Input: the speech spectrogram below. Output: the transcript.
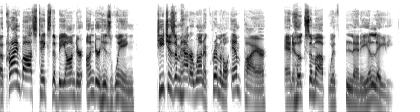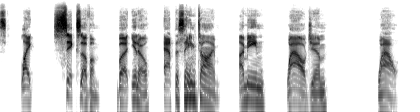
A crime boss takes the Beyonder under his wing, teaches him how to run a criminal empire, and hooks him up with plenty of ladies. Like six of them, but you know, at the same time. I mean, wow, Jim. Wow.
